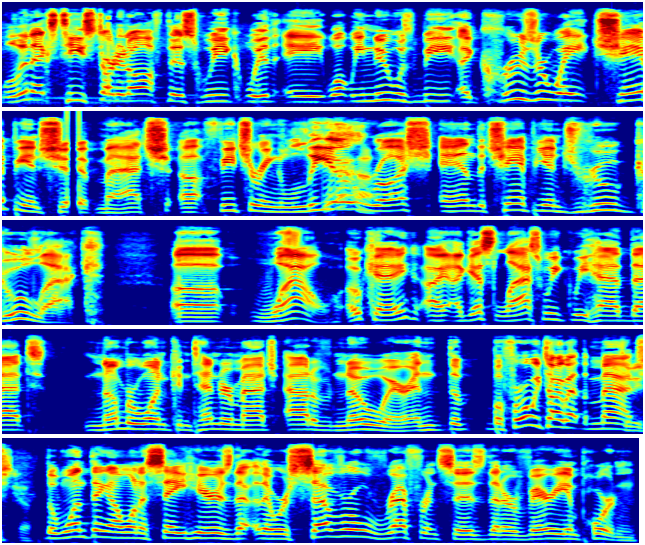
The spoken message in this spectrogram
Well, NXT started off this week with a what we knew was be a cruiserweight championship match uh, featuring Lio Yeah. Rush and the champion Drew Gulak. Uh, wow. Okay. I, I guess last week we had that number one contender match out of nowhere. And the before we talk about the match, the one thing I want to say here is that there were several references that are very important.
